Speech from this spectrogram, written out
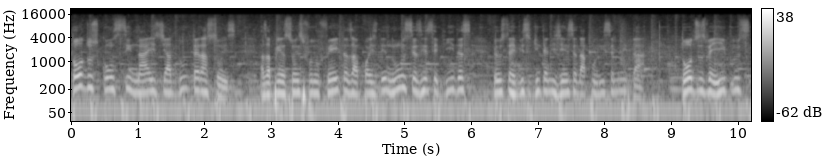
todos com sinais de adulterações. As apreensões foram feitas após denúncias recebidas pelo Serviço de Inteligência da Polícia Militar. Todos os veículos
